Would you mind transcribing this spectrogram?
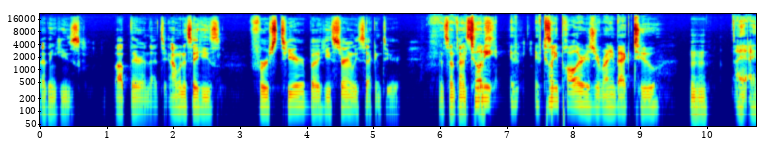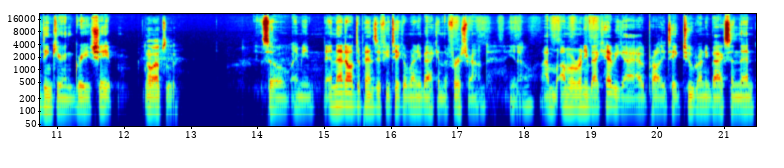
I think he's up there in that tier. I wouldn't say he's first tier, but he's certainly second tier. And sometimes If Tony, if, if Tony Pollard is your running back too, hmm I, I think you're in great shape. Oh, absolutely. So I mean, and that all depends if you take a running back in the first round. You know, I'm I'm a running back heavy guy. I would probably take two running backs, and then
